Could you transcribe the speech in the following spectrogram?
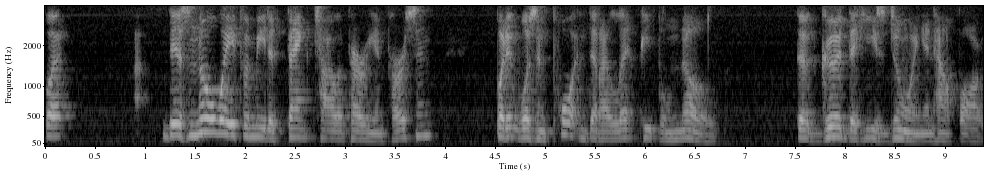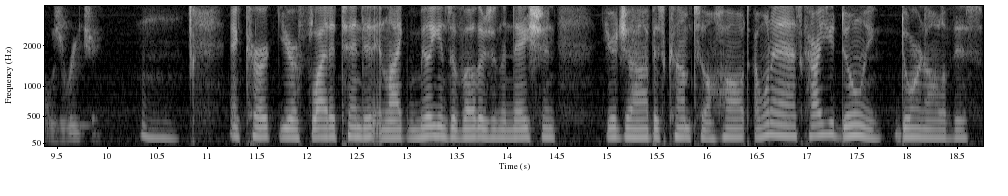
But there's no way for me to thank Tyler Perry in person. But it was important that I let people know the good that he's doing and how far it was reaching. Mm-hmm. And Kirk, you're a flight attendant, and like millions of others in the nation, your job has come to a halt. I want to ask, how are you doing during all of this?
